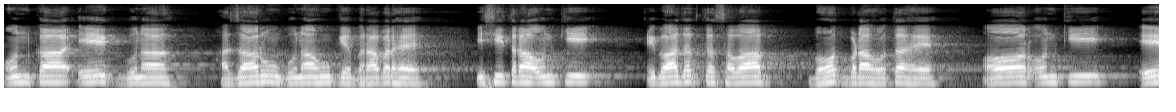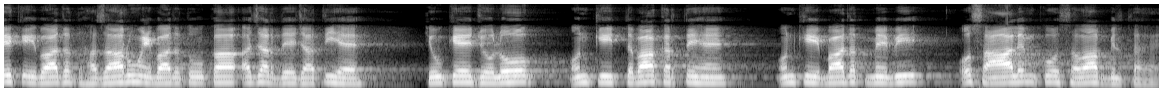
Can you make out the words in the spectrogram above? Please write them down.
ان کا ایک گناہ ہزاروں گناہوں کے برابر ہے۔ اسی طرح ان کی عبادت کا ثواب بہت بڑا ہوتا ہے اور ان کی ایک عبادت ہزاروں عبادتوں کا اجر دے جاتی ہے، کیونکہ جو لوگ ان کی اتباع کرتے ہیں، ان کی عبادت میں بھی اس عالم کو ثواب ملتا ہے۔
